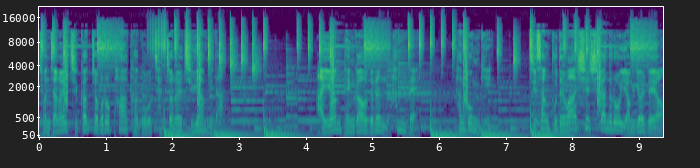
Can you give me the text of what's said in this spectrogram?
전장을 즉각적으로 파악하고 작전을 지휘합니다. 아이언 뱅가우드는 함대, 항공기, 지상 부대와 실시간으로 연결되어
